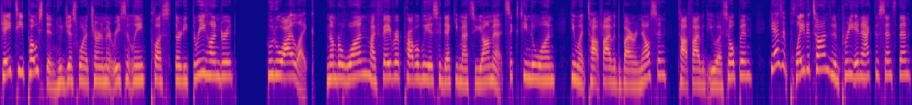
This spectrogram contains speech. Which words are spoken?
JT Poston, who just won a tournament recently, plus thirty three hundred. Who do I like? Number one, my favorite probably is Hideki Matsuyama at 16 to 1. He went top five at the Byron Nelson, top five at the US Open. He hasn't played a ton, been pretty inactive since then,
